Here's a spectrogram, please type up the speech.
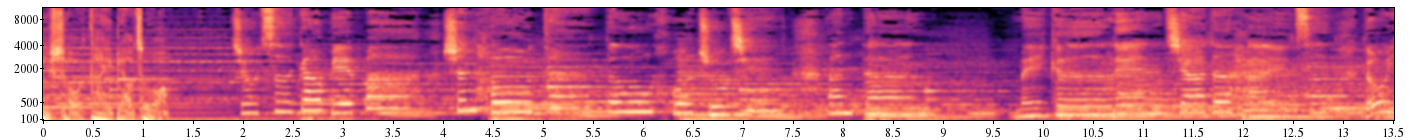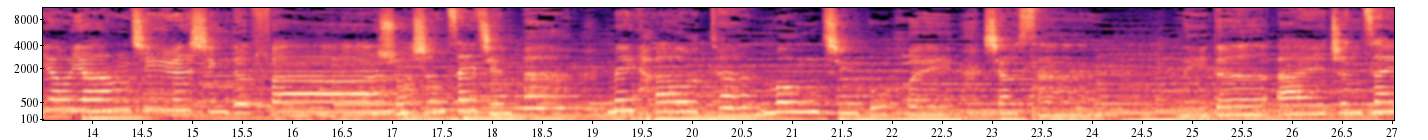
一首代表作。就此告别吧，身后的灯火逐渐暗淡。每个恋家的孩子都要扬起远行的帆。说声再见吧，美好的梦境不会消散。的爱正在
